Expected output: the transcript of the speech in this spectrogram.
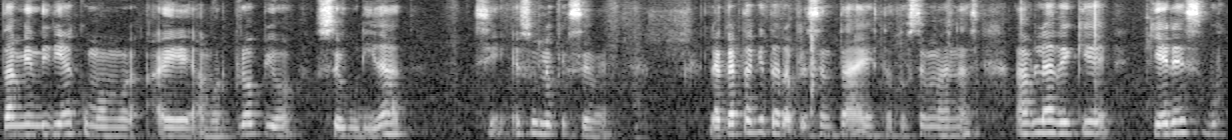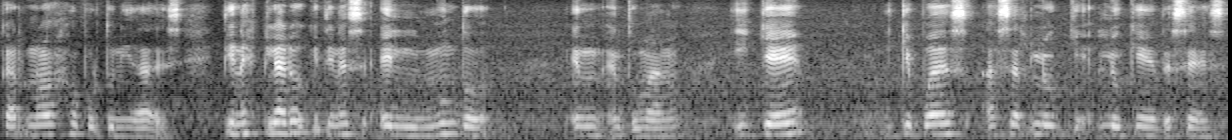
también diría como amor, eh, amor propio, seguridad, ¿sí? Eso es lo que se ve. La carta que te representa estas dos semanas habla de que quieres buscar nuevas oportunidades. Tienes claro que tienes el mundo en, tu mano y que, que puedes hacer lo que, lo que desees.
